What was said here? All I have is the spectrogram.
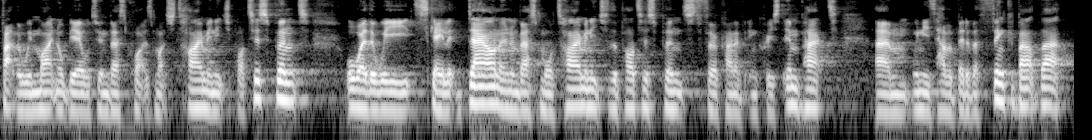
fact that we might not be able to invest quite as much time in each participant, or whether we scale it down and invest more time in each of the participants for kind of increased impact. Um, we need to have a bit of a think about that.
